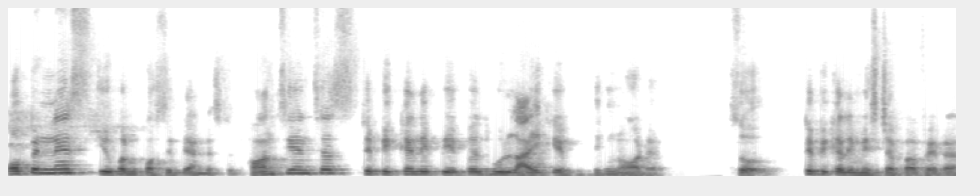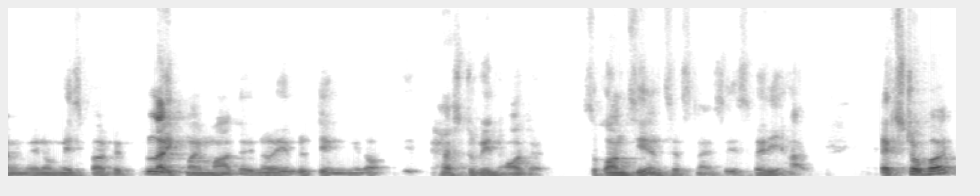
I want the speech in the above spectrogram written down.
Openness, you can possibly understand. Conscientious, typically people who like everything in order. So typically Mr. Perfect and you know Miss Perfect, like my mother, you know, everything, you know, has to be in order. So conscientiousness is very high. Extrovert,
